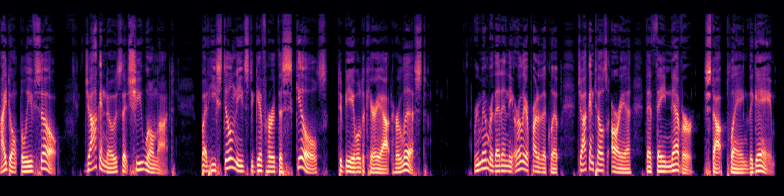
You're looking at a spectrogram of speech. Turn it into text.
I don't believe so. Jaqen knows that she will not, but he still needs to give her the skills to be able to carry out her list. Remember that in the earlier part of the clip, Jaqen tells Arya that they never stop playing the game.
